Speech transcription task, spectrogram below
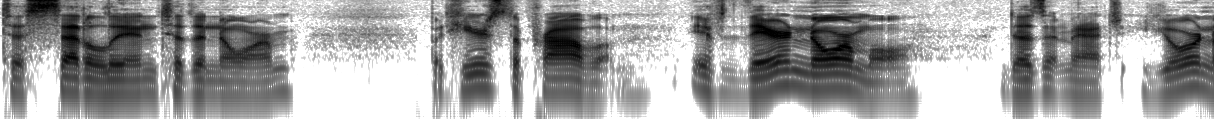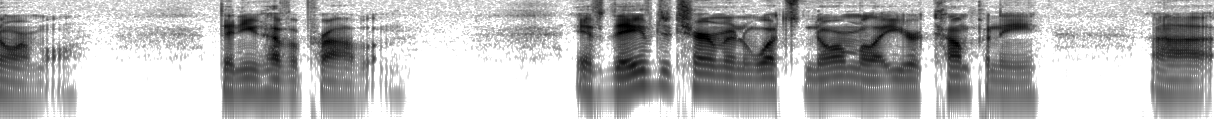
to settle into the norm. But here's the problem if their normal doesn't match your normal, then you have a problem. If they've determined what's normal at your company uh,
